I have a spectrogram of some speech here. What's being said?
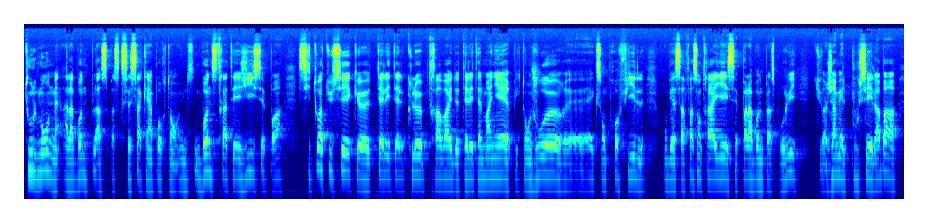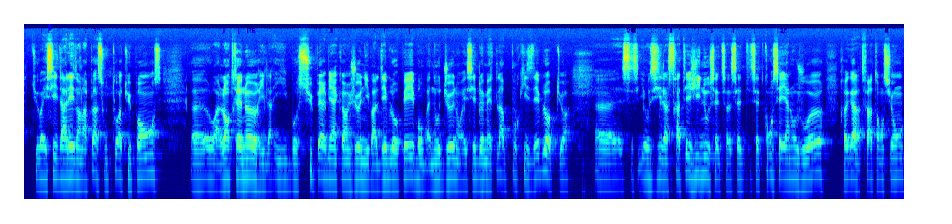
tout le monde à la bonne place, parce que c'est ça qui est important. Une, une bonne stratégie, c'est pas... Si toi, tu sais que tel et tel club travaille de telle et telle manière, puis que ton joueur, euh, avec son profil, ou bien sa façon de travailler, c'est pas la bonne place pour lui, tu vas jamais le pousser là-bas. Tu vas essayer d'aller dans la place où toi, tu penses. Euh, L'entraîneur, il, il bosse super bien qu'un jeune, il va le développer. Bon, ben, notre jeune, on va essayer de le mettre là pour qu'il se développe, tu vois. Euh, il y a aussi la stratégie, nous, de conseiller à nos joueurs, regarde, fais attention,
